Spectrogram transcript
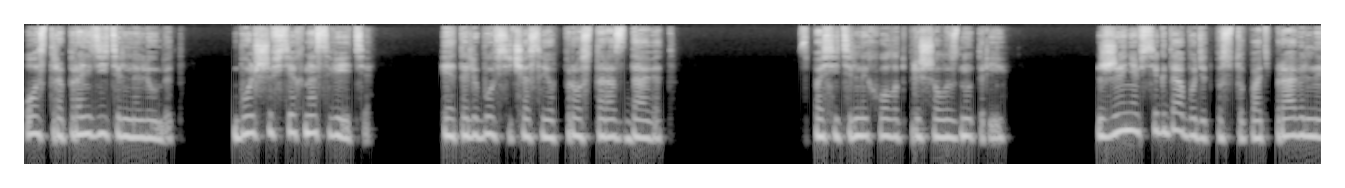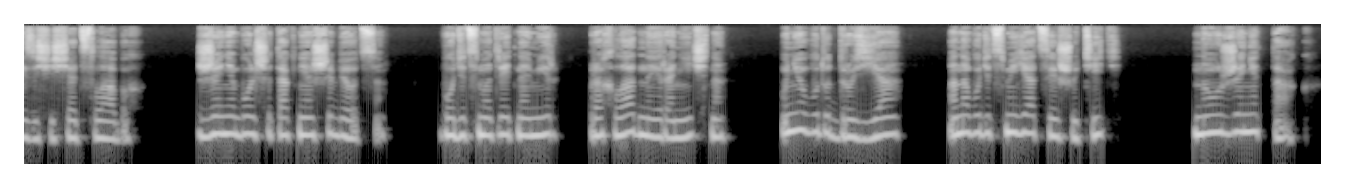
Остро, пронзительно любит. Больше всех на свете. Эта любовь сейчас ее просто раздавит. Спасительный холод пришел изнутри. Женя всегда будет поступать правильно и защищать слабых. Женя больше так не ошибется. Будет смотреть на мир прохладно и иронично. У нее будут друзья, она будет смеяться и шутить. Но уже не так.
